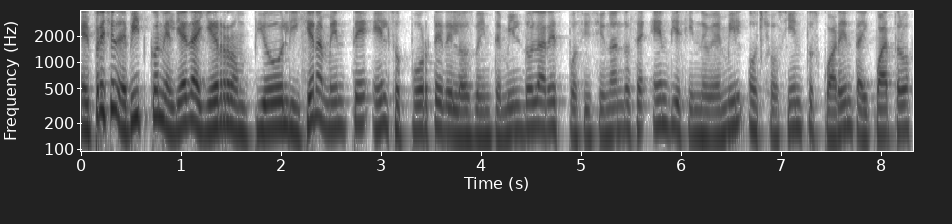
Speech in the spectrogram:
El precio de Bitcoin el día de ayer rompió ligeramente el soporte de los 20 mil dólares posicionándose en 19.844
